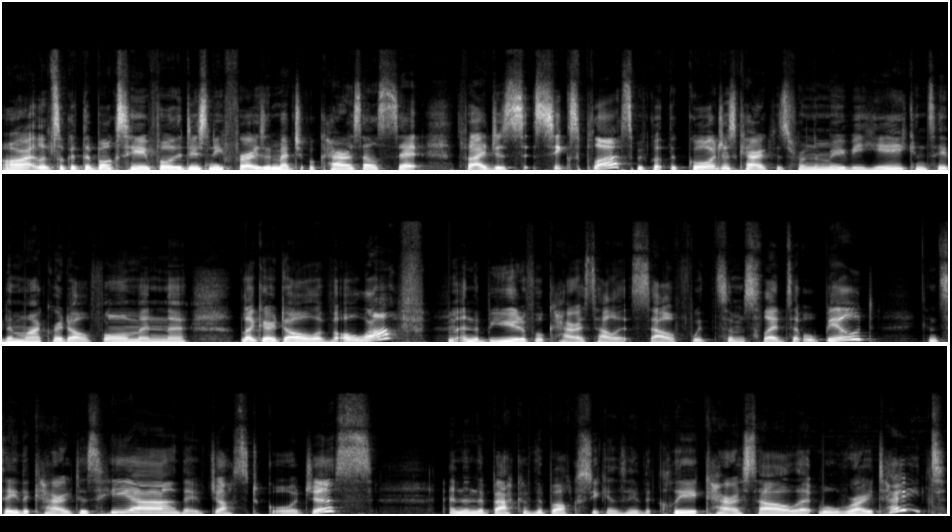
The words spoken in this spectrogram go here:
All right, let's look at the box here for the Disney Frozen Magical Carousel set it's for ages 6 plus. We've got the gorgeous characters from the movie here. You can see the micro doll form and the Lego doll of Olaf, and the beautiful carousel itself with some sleds that we'll build You can see the characters here, they're just gorgeous. And then the back of the box, you can see the clear carousel that will rotate.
